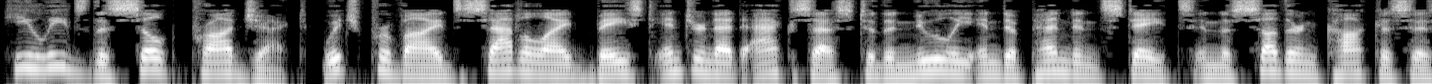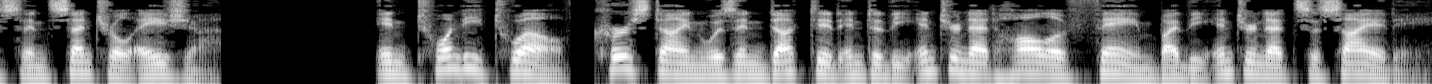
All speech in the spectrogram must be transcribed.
He leads the Silk Project, which provides satellite-based Internet access to the newly independent states in the southern Caucasus and Central Asia. In 2012, Kirstein was inducted into the Internet Hall of Fame by the Internet Society.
